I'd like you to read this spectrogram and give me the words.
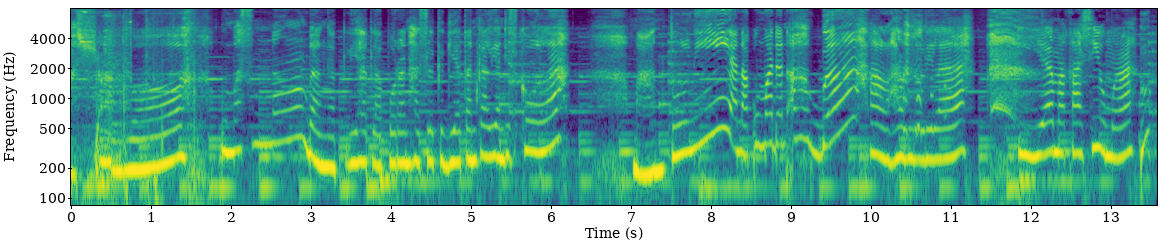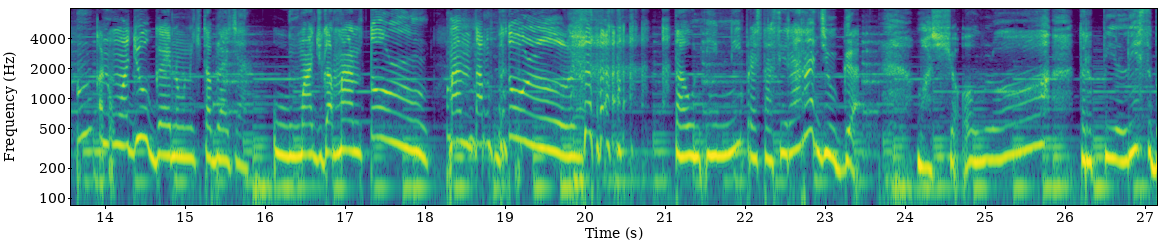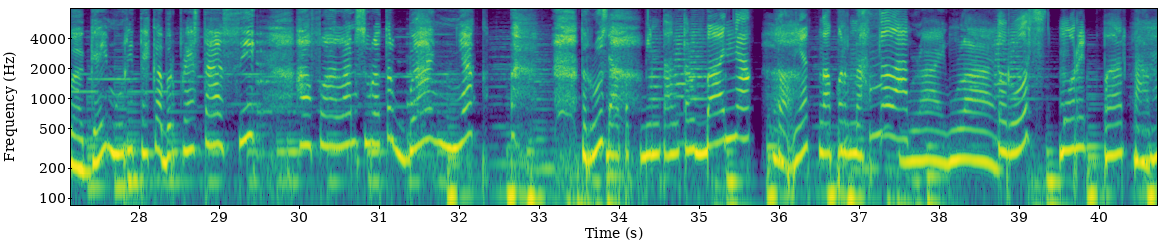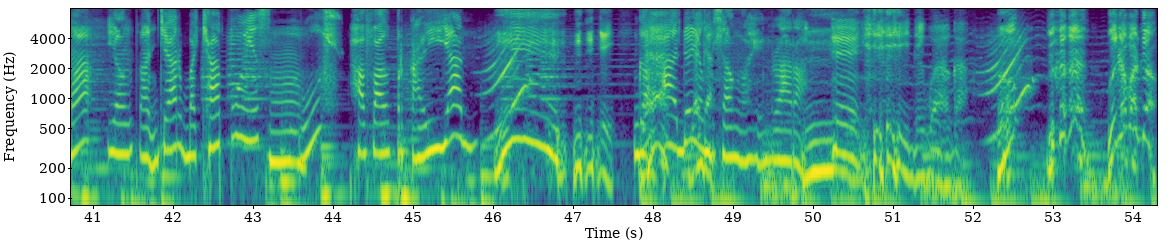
Masya Allah, Uma seneng banget lihat laporan hasil kegiatan kalian di sekolah. Mantul nih anak Uma dan Abah. Alhamdulillah. iya, makasih Uma. Mm -mm. Kan Uma juga yang nemenin kita belajar. Uma juga mantul. Mantap betul. Tahun ini prestasi Rara juga. Masya Allah, terpilih sebagai murid TK berprestasi. Hafalan surat terbanyak. Terus Dapat bintang terbanyak. Soalnya nggak pernah telat. mulai, mulai. Terus murid pertama yang lancar baca tulis. Hmm. Terus hafal perkalian. Nggak ada yang bisa ngalahin Rara. Hei, Debaga. Ada ada.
